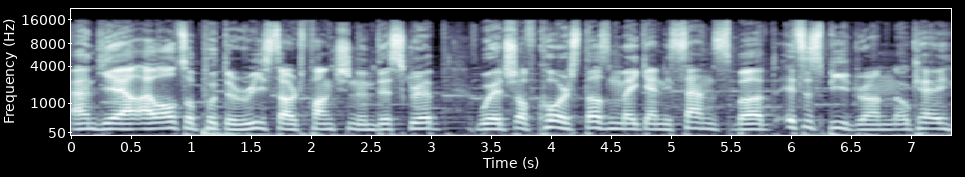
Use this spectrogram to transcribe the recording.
And yeah, I'll also put the restart function in this script, which of course doesn't make any sense, but it's a speedrun, okay?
